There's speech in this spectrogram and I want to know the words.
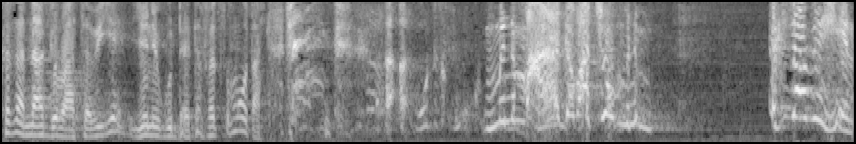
ከዛ ና ግባ ተብዬ የኔ ጉዳይ ተፈጽሞ ወጣል። ምንም አያገባቸው ምንም። እግዚአብሔር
